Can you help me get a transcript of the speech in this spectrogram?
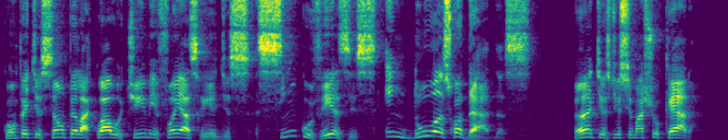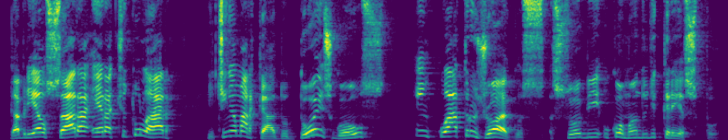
competição pela qual o time foi às redes cinco vezes em duas rodadas. Antes de se machucar, Gabriel Sara era titular e tinha marcado dois gols em quatro jogos sob o comando de Crespo.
